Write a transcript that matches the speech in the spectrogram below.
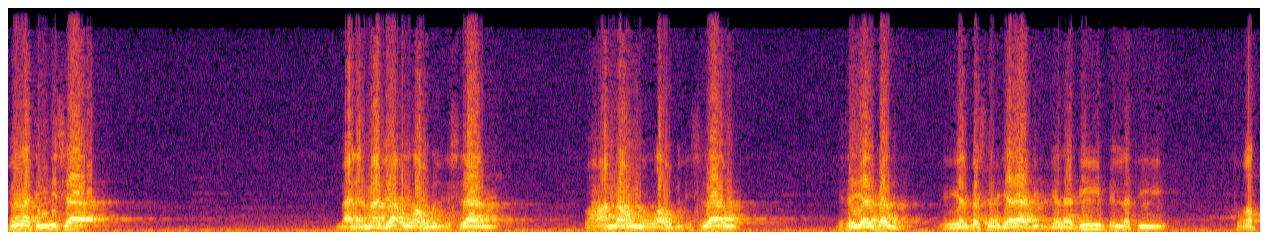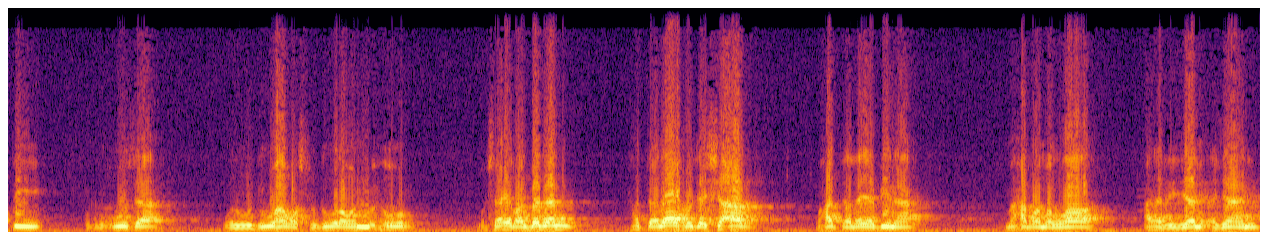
كانت النساء بعدما جاء الله بالإسلام وحماهن الله بالإسلام يتجلبن يعني يلبسن الجلابيب التي تغطي الرؤوس والوجوه والصدور والنحور وسائر البدن حتى لا يخرج الشعر وحتى لا يبين ما حرم الله على الرجال الأجانب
